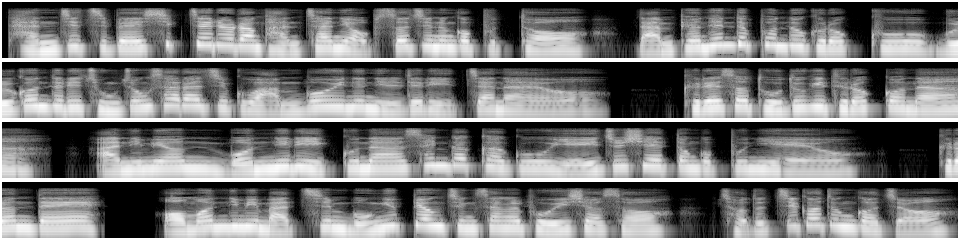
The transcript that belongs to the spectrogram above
단지 집에 식재료랑 반찬이 없어지는 것부터 남편 핸드폰도 그렇고 물건들이 종종 사라지고 안 보이는 일들이 있잖아요. 그래서 도둑이 들었거나 아니면 뭔 일이 있구나 생각하고 예의주시했던 것 뿐이에요. 그런데 어머님이 마침 몽유병 증상을 보이셔서 저도 찍어둔 거죠.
